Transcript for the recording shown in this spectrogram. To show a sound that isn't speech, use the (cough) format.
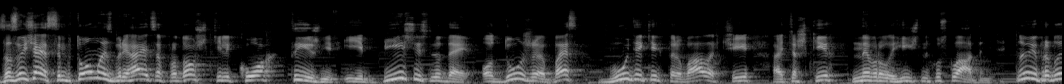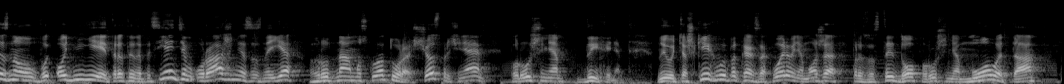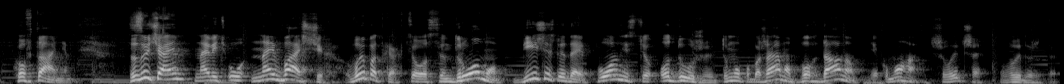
Зазвичай симптоми зберігаються впродовж кількох тижнів, і більшість людей одужує без будь-яких тривалих чи е, тяжких неврологічних ускладнень. Ну і приблизно в однієї третини пацієнтів ураження зазнає грудна мускулатура, що спричиняє порушення дихання. Ну і у тяжких випадках захворювання може призвести до порушення мови та ковтання. Зазвичай, навіть у найважчих випадках цього синдрому більшість людей повністю одужують. Тому побажаємо Богдану якомога швидше видужити.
